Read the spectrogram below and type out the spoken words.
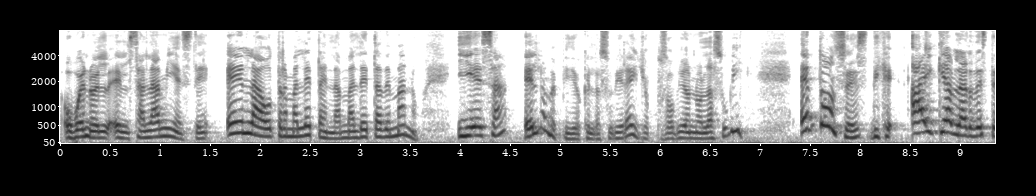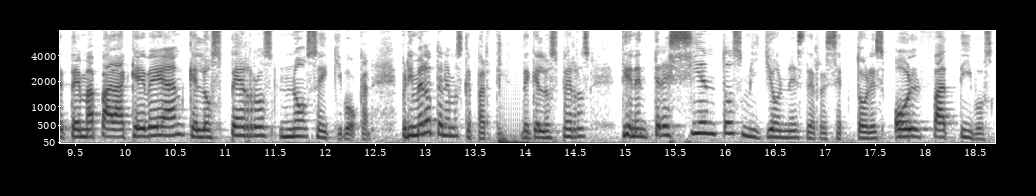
o bueno, el, el salami este, en la otra maleta, en la maleta de mano. Y esa, él no me pidió que la subiera y yo, pues obvio, no la subí. Entonces dije, hay que hablar de este tema para que vean que los perros no se equivocan. Primero tenemos que partir de que los perros tienen 300 millones de receptores olfativos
